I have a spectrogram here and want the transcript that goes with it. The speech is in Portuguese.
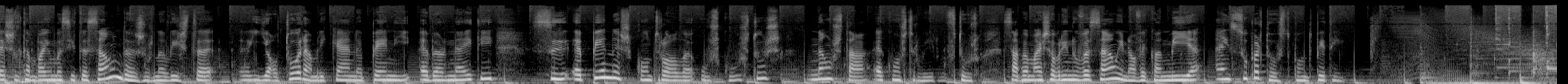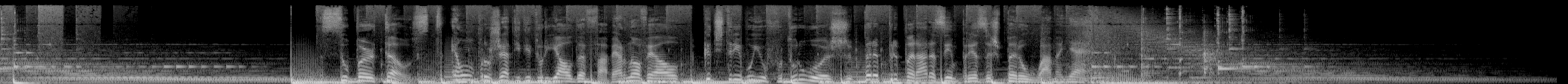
Deixo-lhe também uma citação da jornalista e autora americana Penny Abernathy. Se apenas controla os custos, não está a construir o futuro. Saiba mais sobre inovação e nova economia em supertoast.pt. Super Toast é um projeto editorial da Faber Novel que distribui o futuro hoje para preparar as empresas para o amanhã.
